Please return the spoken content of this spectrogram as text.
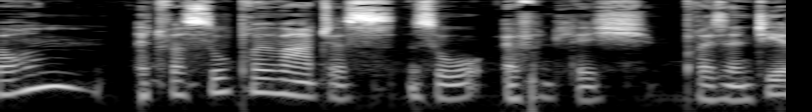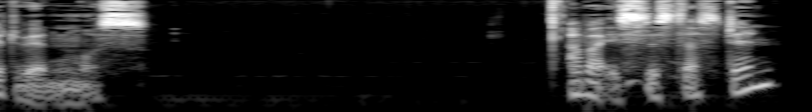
warum etwas so Privates so öffentlich präsentiert werden muss. Aber ist es das denn?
